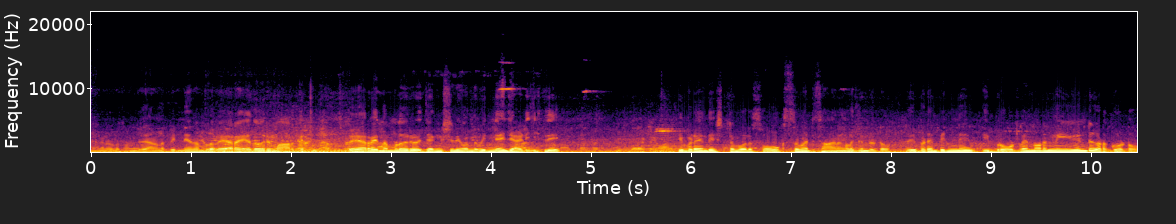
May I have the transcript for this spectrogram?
അങ്ങനെയുള്ള സംവിധാനങ്ങൾ. പിന്നെ നമ്മൾ വേറെ ഏതോ ഒരു മാർക്കറ്റ്. വേറെ നമ്മളൊരു ജംഗ്ഷനിൽ വന്ന് പിന്നെയും ചാടി. ഇത് ഇവിടെ എന്ത് ഇഷ്ടംപോലെ സോക്സ് മറ്റു സാധനങ്ങളൊക്കെ ഉണ്ട് കേട്ടോ ഇവിടെ പിന്നെ ഈ ബ്രോഡ്വേ എന്ന് പറഞ്ഞാൽ നീണ്ട് കിടക്കും കേട്ടോ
